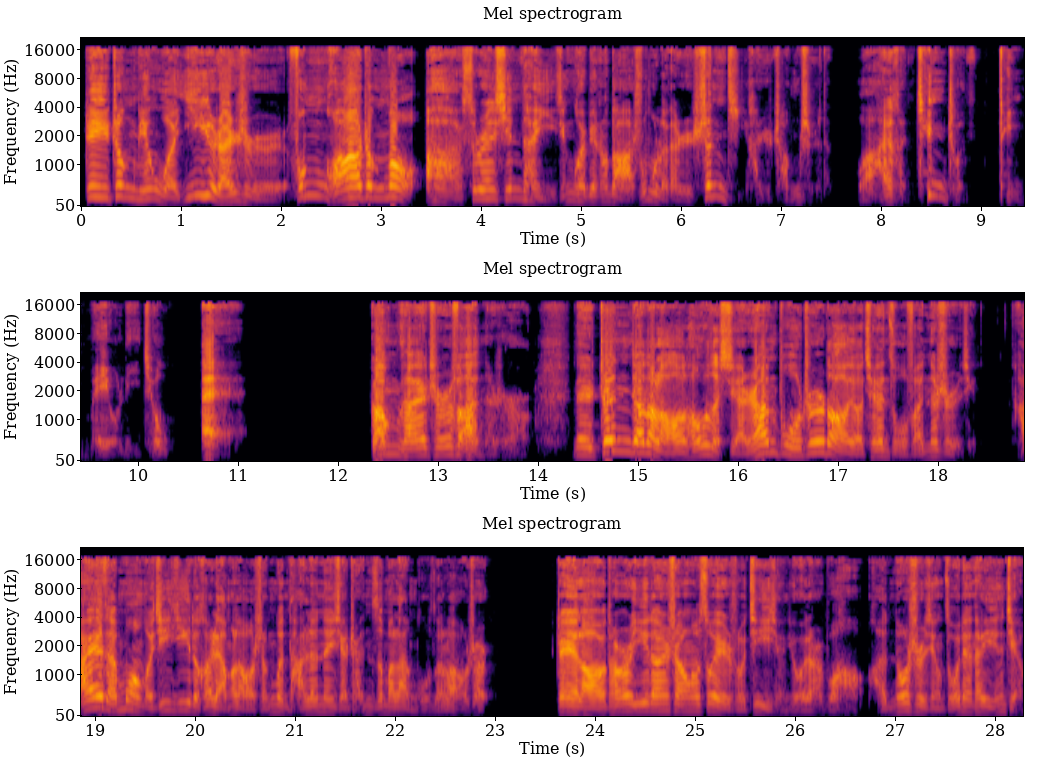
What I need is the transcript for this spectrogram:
这证明我依然是风华正茂啊！虽然心态已经快变成大叔了，但是身体还是诚实的。我还很清纯，并没有立秋。哎，刚才吃饭的时候，那甄家的老头子显然不知道要迁祖坟的事情，还在磨磨唧唧的和两个老神棍谈论那些陈芝麻烂谷子的老事儿。这老头一旦上了岁数，记性就有点不好。很多事情昨天他已经讲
